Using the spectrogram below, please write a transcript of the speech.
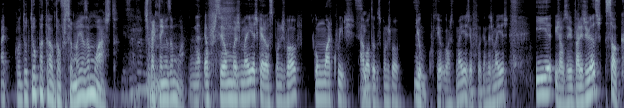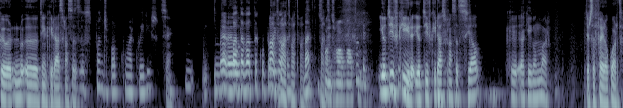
Ai, Quando o teu patrão te ofereceu meias, amoaste. Espero que tenhas amoado. Na- Ofereceu-me umas meias que era o SpongeBob com um arco-íris à volta do SpongeBob. E eu, eu gosto de meias, eu fui das meias. E, e já usei várias vezes, só que eh, tinha que ir à Mas segurança. o SpongeBob com arco-íris? Sim. Bate, bate, bate com o Bate, bate, bate, bate. bate. SpongeBob volta. Ok. E eu tive que ir, eu tive que ir à segurança social que, aqui em Gondomar. Terça-feira ou quarta.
